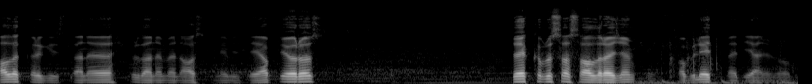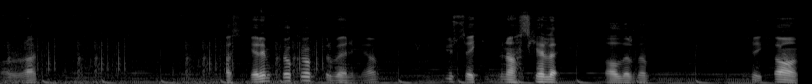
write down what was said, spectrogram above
Aldık Kırgızistan'ı. Şuradan hemen asimlemizde yapıyoruz. Kuzey Kıbrıs'a saldıracağım çünkü kabul etmedi yani normal olarak. Askerim çok yoktur benim ya. 108 bin askerle saldırdım. Şimdi tamam.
